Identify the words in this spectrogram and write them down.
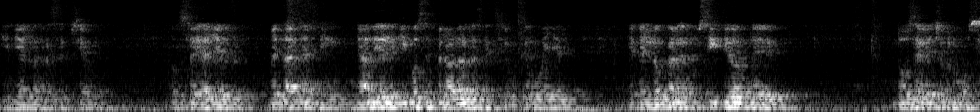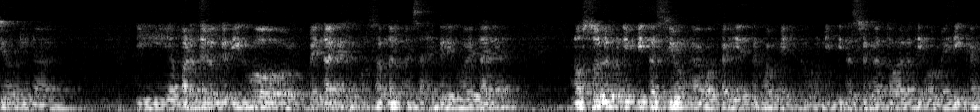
genial la recepción. Entonces ayer Betania, ni nadie del equipo se esperaba la recepción que hubo ayer en el local, en un sitio donde no se había hecho promoción ni nada. Y aparte de lo que dijo Betania, reforzando el mensaje que dijo Betania, no solo es una invitación a Aguascalientes o a México, es una invitación a toda Latinoamérica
